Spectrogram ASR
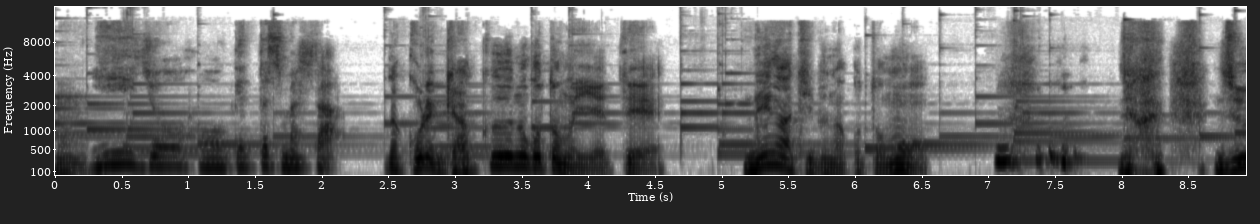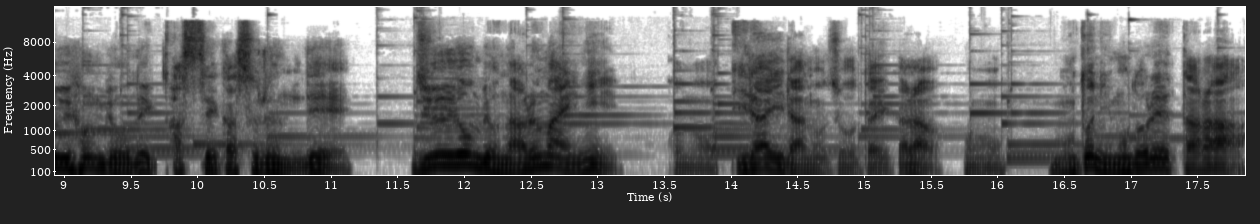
うん。いい情報をゲットしました。だこれ逆のことも言えて、ネガティブなことも 14秒で活性化するんで、14秒なる前に、このイライラの状態から、この元に戻れたら、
